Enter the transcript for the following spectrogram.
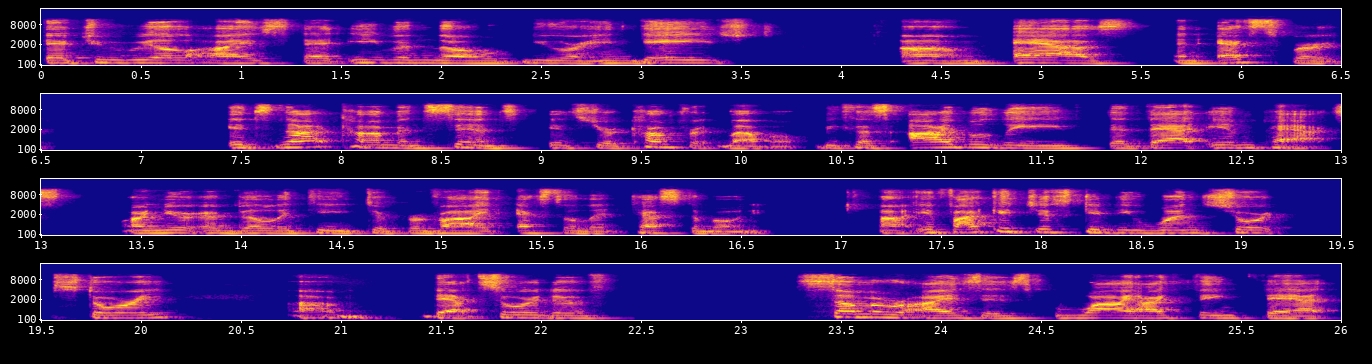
that you realize that even though you are engaged um, as an expert, it's not common sense, it's your comfort level, because I believe that that impacts on your ability to provide excellent testimony. Uh, if I could just give you one short story um, that sort of summarizes why I think that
